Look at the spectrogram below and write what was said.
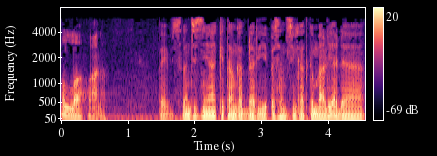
Allahu a'lam. Baik, selanjutnya kita angkat dari pesan singkat kembali ada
